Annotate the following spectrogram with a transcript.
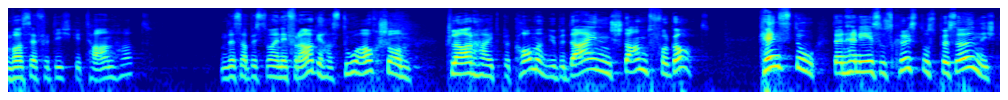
und was er für dich getan hat. Und deshalb ist meine Frage, hast du auch schon Klarheit bekommen über deinen Stand vor Gott? Kennst du den Herrn Jesus Christus persönlich?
